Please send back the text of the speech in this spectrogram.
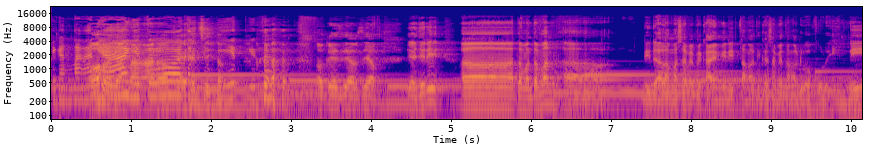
Pegang Oh, tangannya pegang gitu tangan, oke, tercubit gitu. Oke siap siap. Ya jadi eh, teman-teman eh, di dalam masa ppkm ini tanggal 3 sampai tanggal 20 ini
